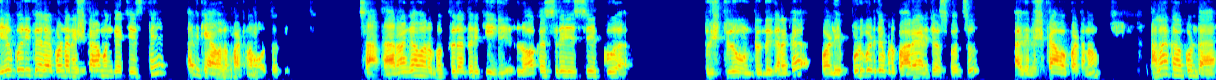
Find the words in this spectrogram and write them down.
ఏ కోరిక లేకుండా నిష్కామంగా చేస్తే అది కేవలం పఠనం అవుతుంది. సాధారణంగా మన భక్తులందరికీ లోకశ్రేయస్సు ఎక్కువ దృష్టిలో ఉంటుంది కనుక వాళ్ళు ఎప్పుడు పడితే ఇప్పుడు పారాయణ చేసుకోవచ్చు. అది నిష్కామ పఠనం. అలా కాకుండా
